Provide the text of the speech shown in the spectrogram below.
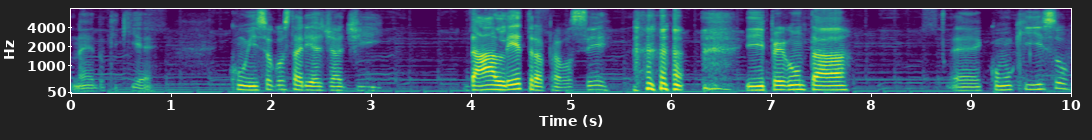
né, do que que é. Com isso eu gostaria já de dar a letra para você e perguntar é, como que isso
